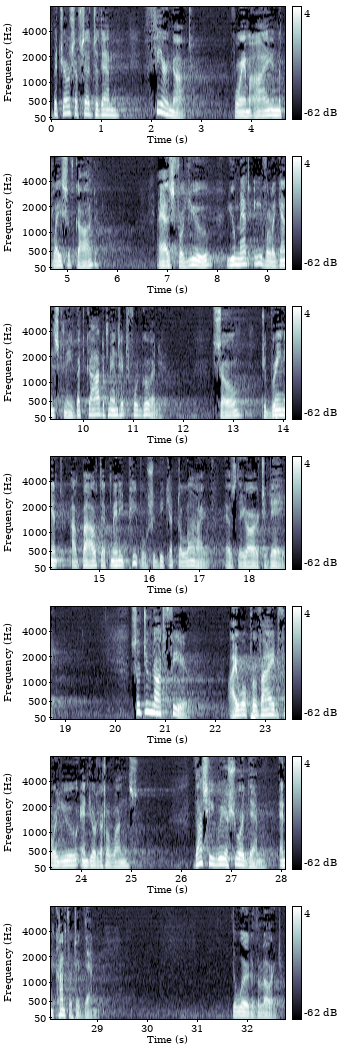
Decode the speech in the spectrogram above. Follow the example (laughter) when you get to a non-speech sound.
But Joseph said to them, Fear not, for am I in the place of God? As for you, you meant evil against me, but God meant it for good. So, to bring it about that many people should be kept alive as they are today. So do not fear. I will provide for you and your little ones. Thus he reassured them and comforted them. The word of the Lord.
